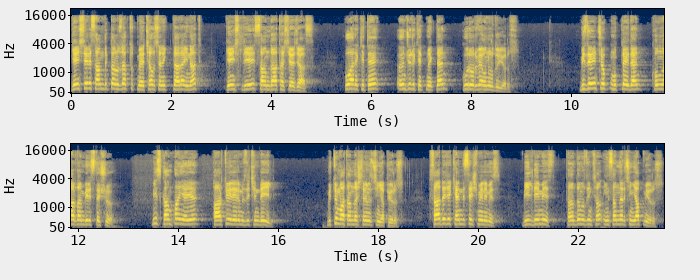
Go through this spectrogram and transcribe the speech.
Gençleri sandıktan uzak tutmaya çalışan iktidara inat, gençliği sandığa taşıyacağız. Bu harekete öncülük etmekten gurur ve onur duyuyoruz. Bizi en çok mutlu eden konulardan birisi de şu. Biz kampanyayı parti üyelerimiz için değil, bütün vatandaşlarımız için yapıyoruz. Sadece kendi seçmenimiz, bildiğimiz, tanıdığımız insan- insanlar için yapmıyoruz.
